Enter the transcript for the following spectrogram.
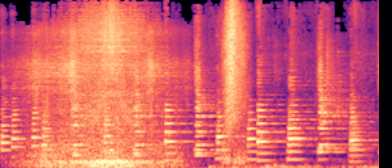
Thank you.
